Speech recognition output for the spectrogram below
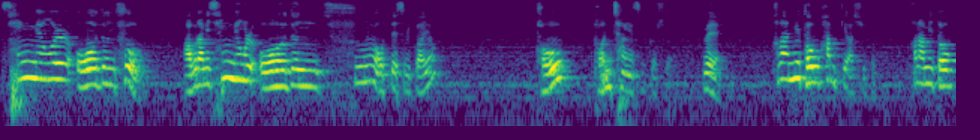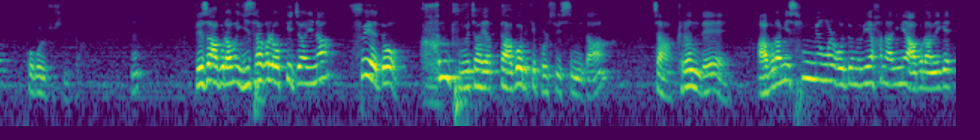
생명을 얻은 후, 아브라함이 생명을 얻은 후는 어땠을까요? 더욱 번창했을 것이에요. 왜? 하나님이 더욱 함께 하시고, 하나님이 더욱 복을 주시니까. 네? 그래서 아브라함은 이삭을 얻기 전이나 후에도 큰 부자였다고 이렇게 볼 수 있습니다. 자, 그런데 아브라함이 생명을 얻은 후에 하나님이 아브라함에게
